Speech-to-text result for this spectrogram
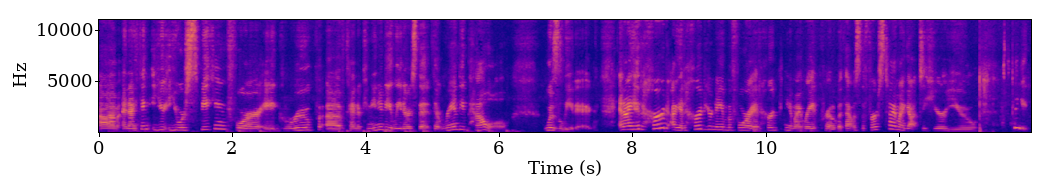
Um, and I think you you were speaking for a group of kind of community leaders that that Randy Powell was leading. And I had heard I had heard your name before. I had heard PMI Rate Pro, but that was the first time I got to hear you speak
